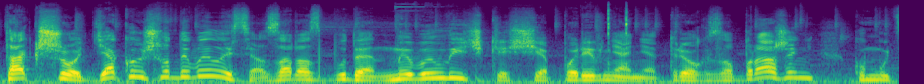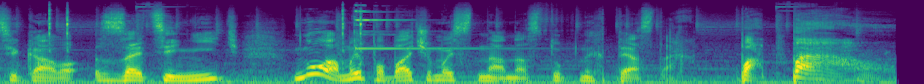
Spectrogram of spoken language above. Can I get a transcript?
Так що, дякую, що дивилися. Зараз буде невеличке ще порівняння трьох зображень. Кому цікаво, зацініть. Ну а ми побачимось на наступних тестах. Па-пау!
